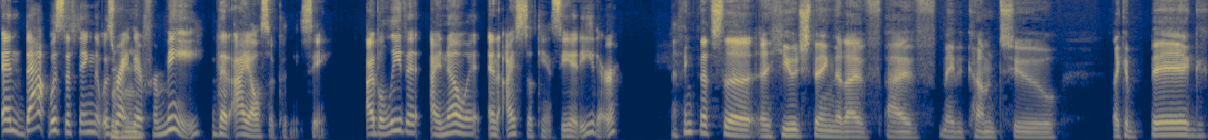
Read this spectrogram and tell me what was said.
And that was the thing that was right Mhm. there for me that I also couldn't see. I believe it, I know it, and I still can't see it either. I think that's the a huge thing that I've I've maybe come to like a big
